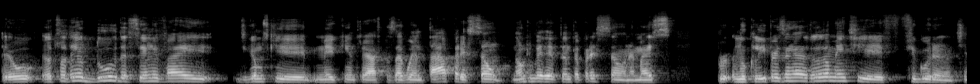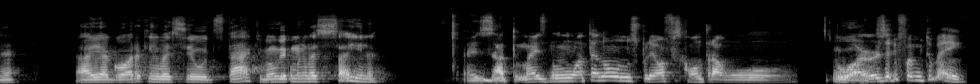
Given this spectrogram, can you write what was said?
Eu, eu só tenho dúvida se ele vai, digamos que, meio que entre aspas, aguentar a pressão. Não que vai ter tanta pressão, né? Mas no Clippers ele é totalmente figurante, né? Aí agora quem vai ser o destaque, vamos ver como ele vai se sair, né? Exato, mas não, até no- nos playoffs contra o, o Warriors ele foi muito bem.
